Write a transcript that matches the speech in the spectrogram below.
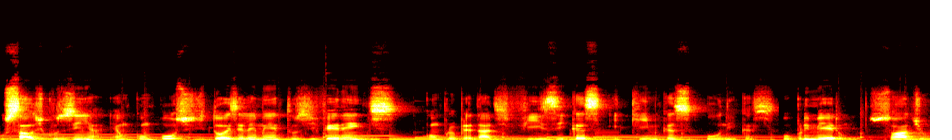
O sal de cozinha é um composto de dois elementos diferentes, com propriedades físicas e químicas únicas. O primeiro, sódio,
